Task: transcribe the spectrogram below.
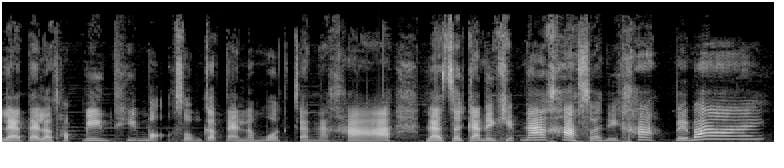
และแต่ละท็อปปิ้งที่เหมาะสมกับแต่ละหมดกันนะคะ แล้วเจอกันในคลิปหน้าค่ะ สวัสดีค่ะ บ๊ายบาย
